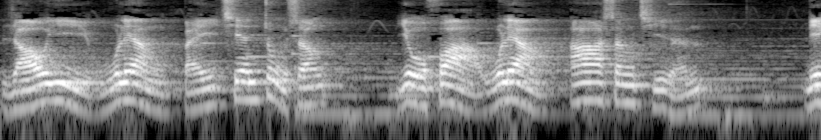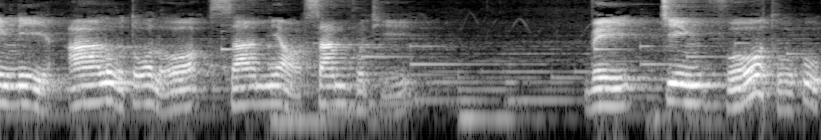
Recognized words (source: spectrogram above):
饶益无量百千众生，又化无量阿僧祇人，令立阿耨多罗三藐三菩提，为今佛土故，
